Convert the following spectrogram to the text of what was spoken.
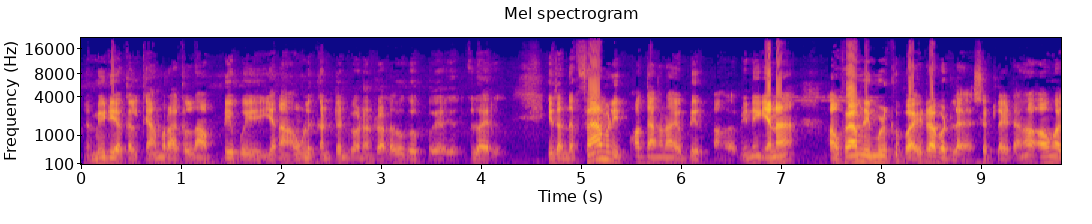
இந்த மீடியாக்கள் கேமராக்கள்லாம் அப்படியே போய் ஏன்னா அவங்களுக்கு கண்டென்ட் வேணுன்ற அளவுக்கு போய் இதாயிருது. இது அந்த ஃபேமிலி பார்த்தாங்கன்னா எப்படி இருப்பாங்க அப்படின்னு ஏன்னா அவங்க ஃபேமிலி முழுக்க இப்போ ஹைதராபாத்தில் செட்டில் ஆயிட்டாங்க. அவங்க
